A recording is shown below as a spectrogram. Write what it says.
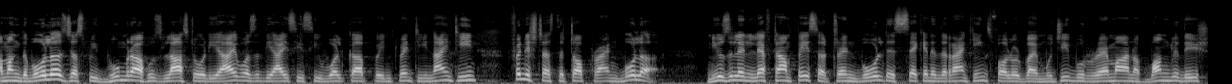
Among the bowlers, Jasprit Bumrah, whose last ODI was at the ICC World Cup in 2019, finished as the top-ranked bowler. New Zealand left-arm pacer Trent Boult is second in the rankings, followed by Mujibur Rahman of Bangladesh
